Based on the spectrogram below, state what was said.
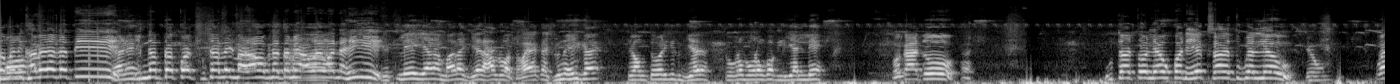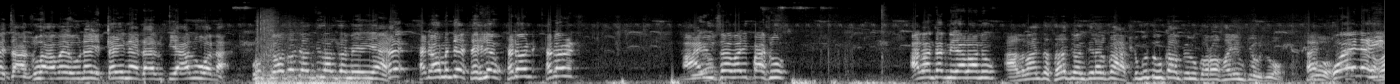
તમને ખબર જ હતી. એમને તો કોઈ ઘૂંટણ લઈને મારા વગર તમે આવા નહીં. એટલે યાર અમારા ઘેર હાલ વધવાય કશું નહીં ગયે તો આમ તો વળી કીધું ઘેર છોકરો બોકરો કોક લઈ લે. વગાડો ઉતર તો લેવું પણ એક સાડા રૂપિયા લેવું. એવું? કોઈ જાજુ આવે એવું નહીં ત્રણ હજાર રૂપિયા આલુવાના હું કહો તો જોનતીલાલ તમે યાર ખેડવા મને નહીં લેવું હેડો હેડો આયુ છે વળી પાછું. આલવાન તક નહીં આલવાનું હાલવાન તો સર જોનતીલાલ પણ આટલું બધું હું કામ પેલું કરો છો એમ કેવું છું. કોઈ નહીં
